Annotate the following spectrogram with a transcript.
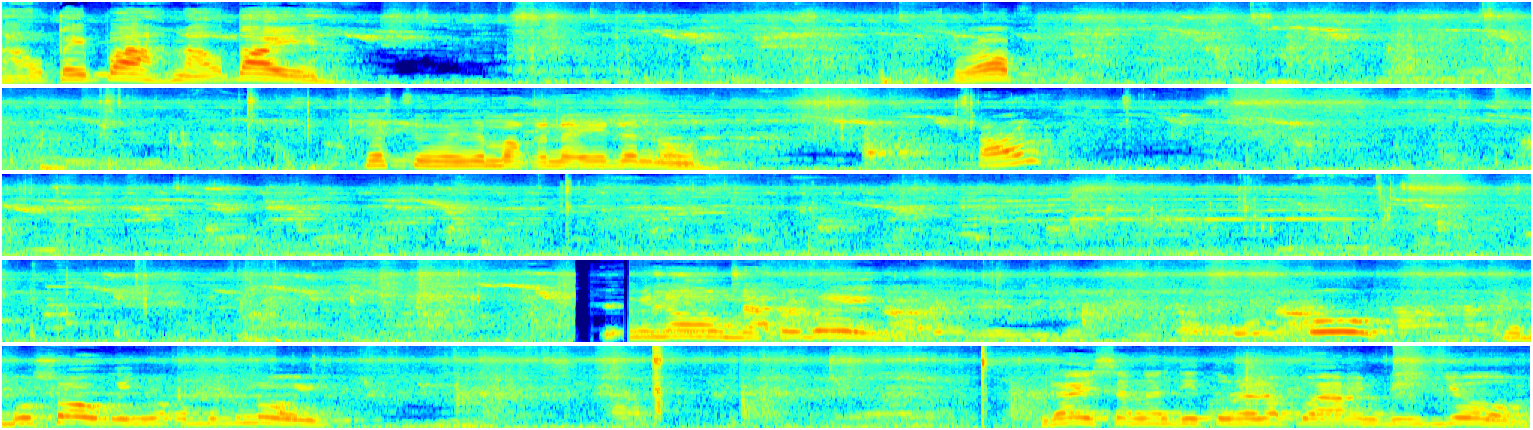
Nautay pa, nautay. Sarap. Yes, yun naman kinainan, oh. Ha? Minom, tubig. Uh, nabusog, inyo kabugnoy. Guys, hanggang dito na lang po aking video.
